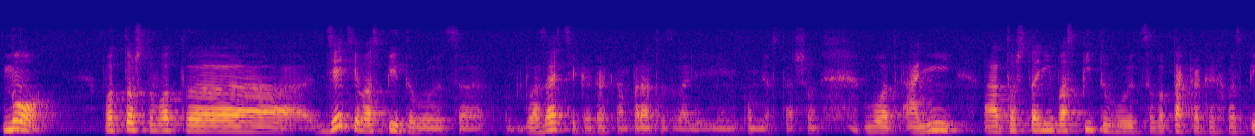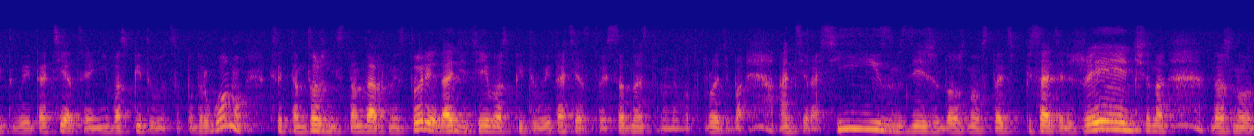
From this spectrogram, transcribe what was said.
но вот то, что вот э, дети воспитываются, вот глазастика, как там брата звали, я не помню старшего, вот, они, а то, что они воспитываются вот так, как их воспитывает отец, и они воспитываются по-другому, кстати, там тоже нестандартная история, да, детей воспитывает отец, то есть, с одной стороны, вот вроде бы антирасизм, здесь же должно стать писатель-женщина, должно,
